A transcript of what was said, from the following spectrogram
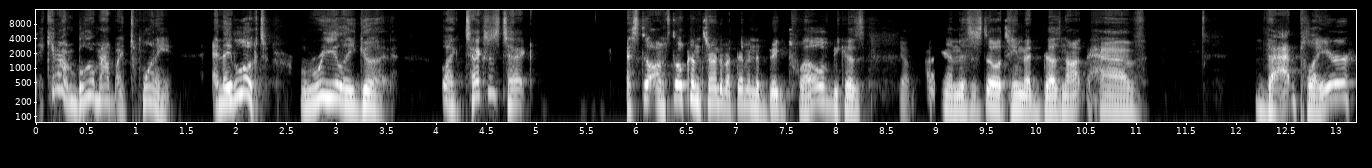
They came out and blew them out by 20, and they looked really good. Like Texas Tech, I still I'm still concerned about them in the Big 12 because Yep. again, this is still a team that does not have that player,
